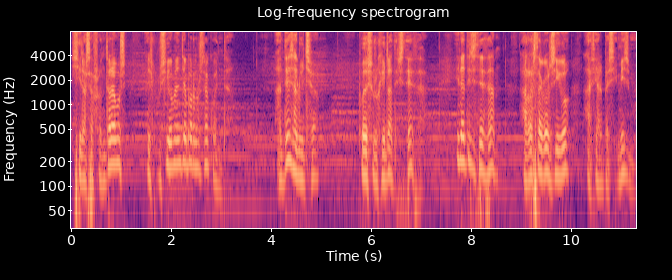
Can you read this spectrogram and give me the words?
si las afrontáramos exclusivamente por nuestra cuenta. Ante esa lucha puede surgir la tristeza y la tristeza arrastra consigo hacia el pesimismo,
